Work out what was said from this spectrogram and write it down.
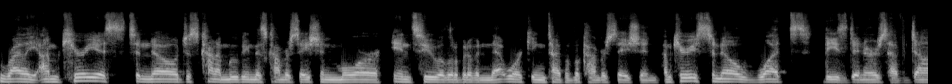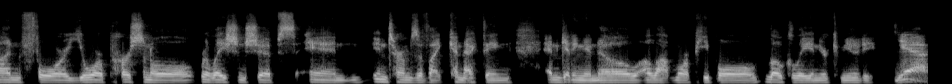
Riley, I'm curious to know, just kind of moving this conversation more into a little bit of a networking type of a conversation. I'm curious to know what these dinners have done for your personal relationships and in terms of like connecting and getting to know a lot more people locally in your community. Yeah,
